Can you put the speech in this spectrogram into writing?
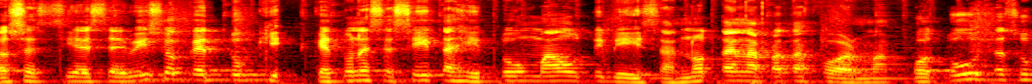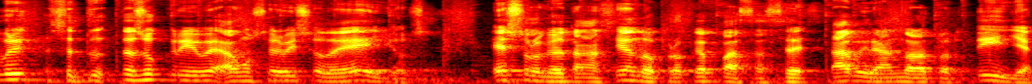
Entonces, si el servicio que tú, que tú necesitas y tú más utilizas no está en la plataforma, pues tú te, te suscribes a un servicio de ellos. Eso es lo que están haciendo. Pero ¿qué pasa? Se está virando la tortilla.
